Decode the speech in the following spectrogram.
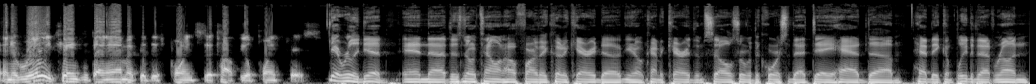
and it really changed the dynamic at this point, the top fuel points case. Yeah, it really did, and uh, there's no telling how far they could have carried, uh, you know, kind of carried themselves over the course of that day had um, had they completed that run,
